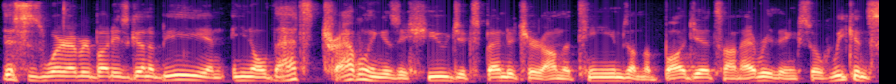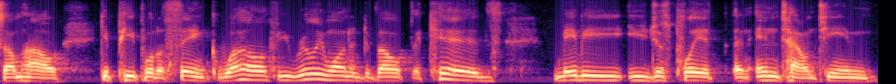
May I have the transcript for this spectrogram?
this is where everybody's going to be. And you know, that's traveling is a huge expenditure on the teams, on the budgets, on everything. So if we can somehow get people to think, well, if you really want to develop the kids, maybe you just play an in-town team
